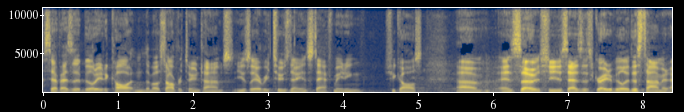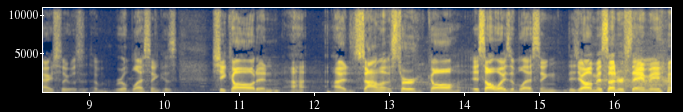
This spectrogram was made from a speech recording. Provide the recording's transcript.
Steph has the ability to call it in the most opportune times. Usually every Tuesday in staff meeting, she calls. Um, and so she just has this great ability. This time it actually was a real blessing because she called and I, I silenced her call. It's always a blessing. Did y'all misunderstand me?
